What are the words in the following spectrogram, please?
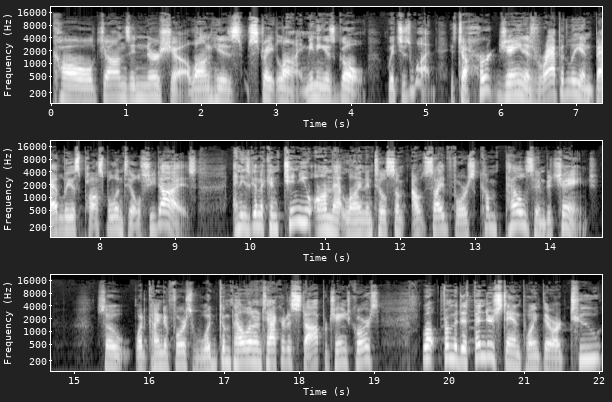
call John's inertia along his straight line, meaning his goal, which is what? Is to hurt Jane as rapidly and badly as possible until she dies. And he's going to continue on that line until some outside force compels him to change. So, what kind of force would compel an attacker to stop or change course? Well, from a defender's standpoint, there are two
